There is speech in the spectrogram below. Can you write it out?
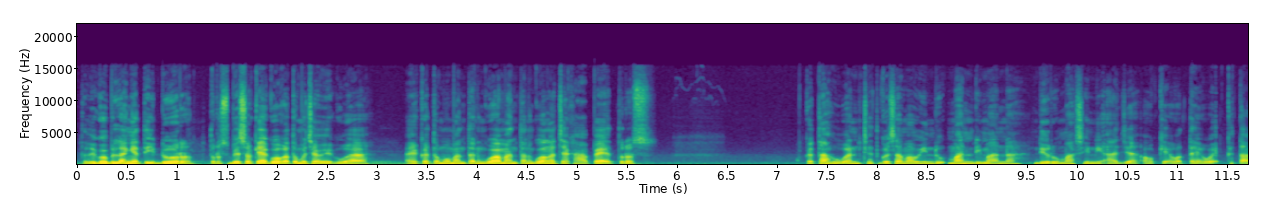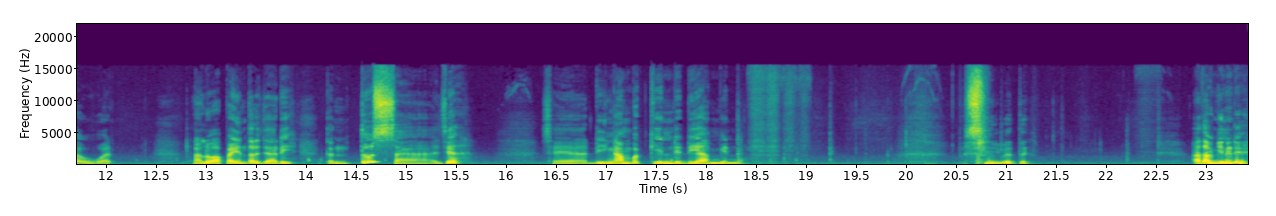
tapi gue bilangnya tidur. Terus besoknya gue ketemu cewek gue, eh ketemu mantan gue, mantan gue ngecek HP, terus ketahuan chat gue sama Windu, man di mana? Di rumah sini aja. Oke, OTW, ketahuan. Lalu apa yang terjadi? Tentu saja saya di ngambekin didiamin pasti betul atau gini deh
